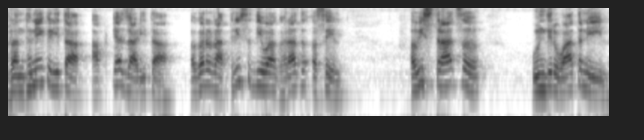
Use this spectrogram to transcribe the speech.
रंधनेकरिता आकट्या जाळीता अगर रात्रीच दिवा घरात असेल अविस्त्राच उंदीर वात नेईल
